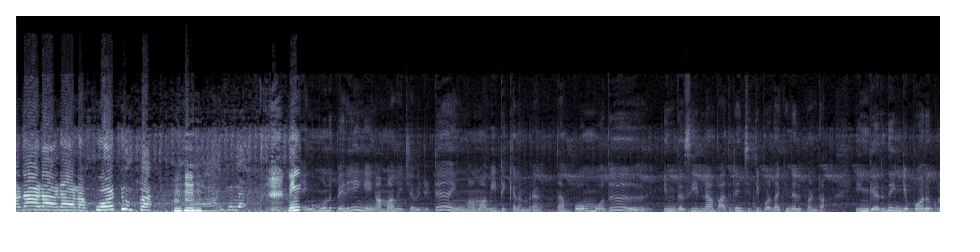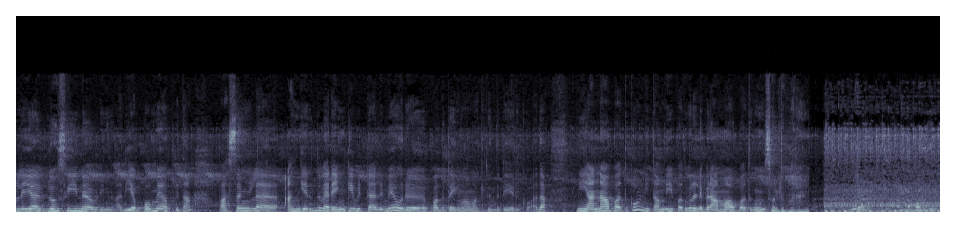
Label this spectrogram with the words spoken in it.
அடா அடா அடா அடா போட்டும்பா எங்கள் மூணு பேரையும் இங்கே எங்கள் அம்மா வீட்டில் விட்டுட்டு எங்கள் மாமா வீட்டுக்கு கிளம்புறாங்க. அதான் போகும்போது இந்த சீன்லாம் பார்த்துட்டு என் சித்தி போட தான் கிண்டல் பண்ணுறான் இங்கேருந்து இங்கே போகிறக்குள்ளேயே இவ்வளோ சீனு அப்படிங்கிறான் அது எப்போவுமே அப்படி தான் பசங்களை அங்கேருந்து வேறு எங்கே விட்டாலுமே ஒரு பதட்டம் எங்கள் மாமாக்கு இருந்துகிட்டே இருக்கும். அதான் நீ அண்ணாவை பார்த்துக்கோ நீ தம்பியை பார்த்துக்கோ ரெண்டு பேரும் அம்மாவை பார்த்துக்கோன்னு சொல்லிட்டு போகிறாங்க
